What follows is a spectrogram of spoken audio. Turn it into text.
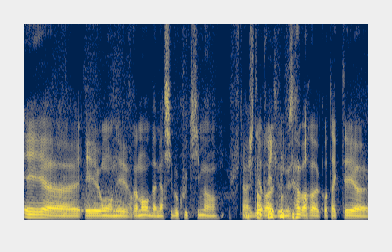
Euh, et, on est vraiment, bah, merci beaucoup Tim, hein, je dire, de nous avoir euh, contacté euh,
